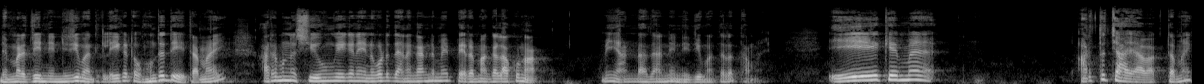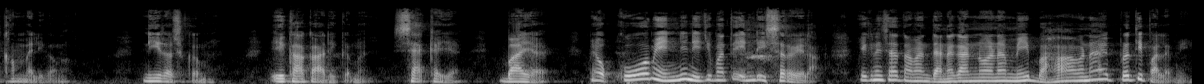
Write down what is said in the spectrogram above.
දැන් මට තියෙන්නේ නිදිමත කියලා. ඒකට හොඳ දේ තමයි අරමුණ සියුම් වේගන එනකොට දැනගන්න මේ පෙරමග ලකුණක්. මේ යන්න හදන්නේ නිදිමතල තමයි. ඒකෙම අර්ථ ඡායාවක් තමයි කම්මැලිකම. නීරසකම. ඒකාකාරීකම. සැකය. බය. මේ ඔක්කොම එන්නේ නිදිමත එන්නේ ඉස්සර වෙලා. ඒක නිසා තමයි දැනගන්නවා නම් මේ භාවනාවේ ප්‍රතිඵල මේ.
